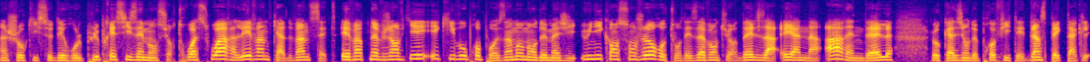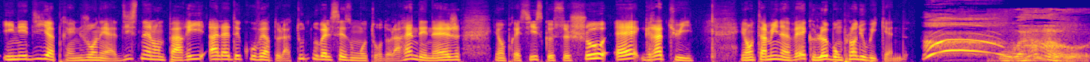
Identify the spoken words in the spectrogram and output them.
Un show qui se déroule plus précisément sur trois soirs, les 24, 27 et 29 janvier, et qui vous propose un moment de magie unique en son genre autour des aventures d'Elsa et Anna à Arendelle. L'occasion de profiter d'un spectacle inédit après une journée à Disneyland Paris à la découverte de la toute nouvelle saison autour de la Reine des Neiges. Et on précise que ce show est gratuit. Et on termine avec le bon plan du week-end. Wow.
